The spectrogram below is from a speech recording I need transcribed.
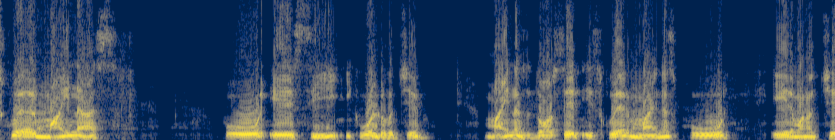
square minus four a c equal to হচ্ছে মাইনাস দশের স্কোয়ার মাইনাস ফোর এর মান হচ্ছে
